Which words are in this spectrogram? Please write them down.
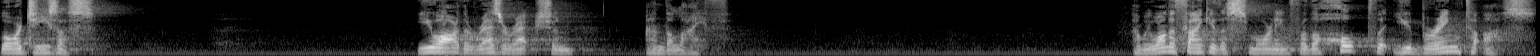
Lord Jesus, you are the resurrection and the life. And we want to thank you this morning for the hope that you bring to us.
